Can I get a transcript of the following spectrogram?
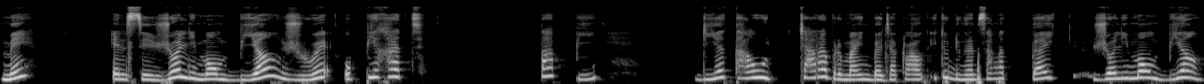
Mais elle s'est joliment bien joué au pirate. Tapi dia tahu cara bermain bajak laut itu dengan sangat baik, joliment bien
